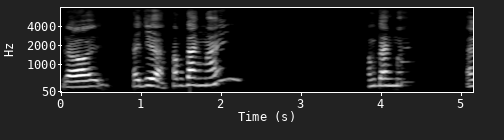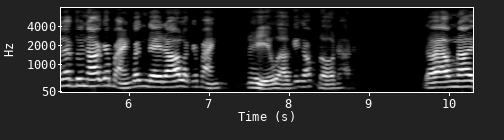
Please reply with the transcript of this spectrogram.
rồi thấy chưa? Không tăng mấy. Không tăng mấy. Đó tôi nói các bạn vấn đề đó là các bạn hiểu ở cái góc độ đó rồi ông nói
